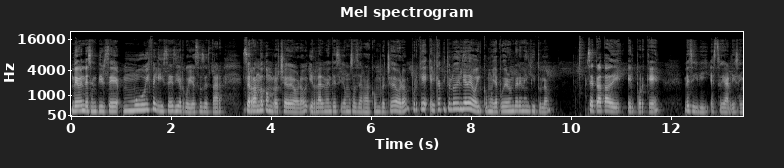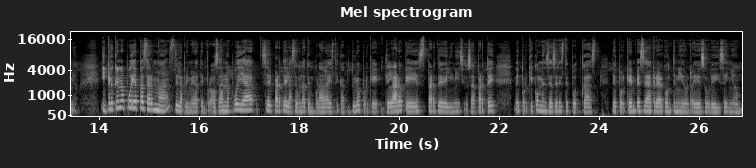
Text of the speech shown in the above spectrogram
deben de sentirse muy felices y orgullosos de estar cerrando con broche de oro. Y realmente sí vamos a cerrar con broche de oro porque el capítulo del día de hoy, como ya pudieron ver en el título, se trata de el por qué decidí estudiar diseño. Y creo que no podía pasar más de la primera temporada, o sea, no podía ser parte de la segunda temporada de este capítulo porque claro que es parte del inicio, o sea, parte de por qué comencé a hacer este podcast, de por qué empecé a crear contenido en redes sobre diseño,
